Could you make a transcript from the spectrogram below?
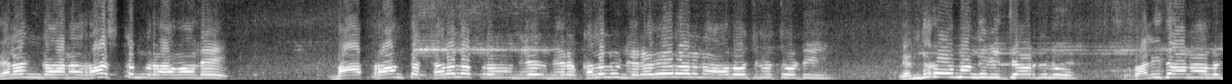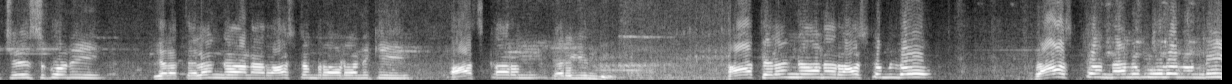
తెలంగాణ రాష్ట్రం రావాలి. మా ప్రాంత కళల కళలు నెరవేరాలన్న ఆలోచనతోటి ఎందరో మంది విద్యార్థులు బలిదానాలు చేసుకొని ఇలా తెలంగాణ రాష్ట్రం రావడానికి ఆస్కారం జరిగింది. ఆ తెలంగాణ రాష్ట్రంలో రాష్ట్ర నలుమూల నుండి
